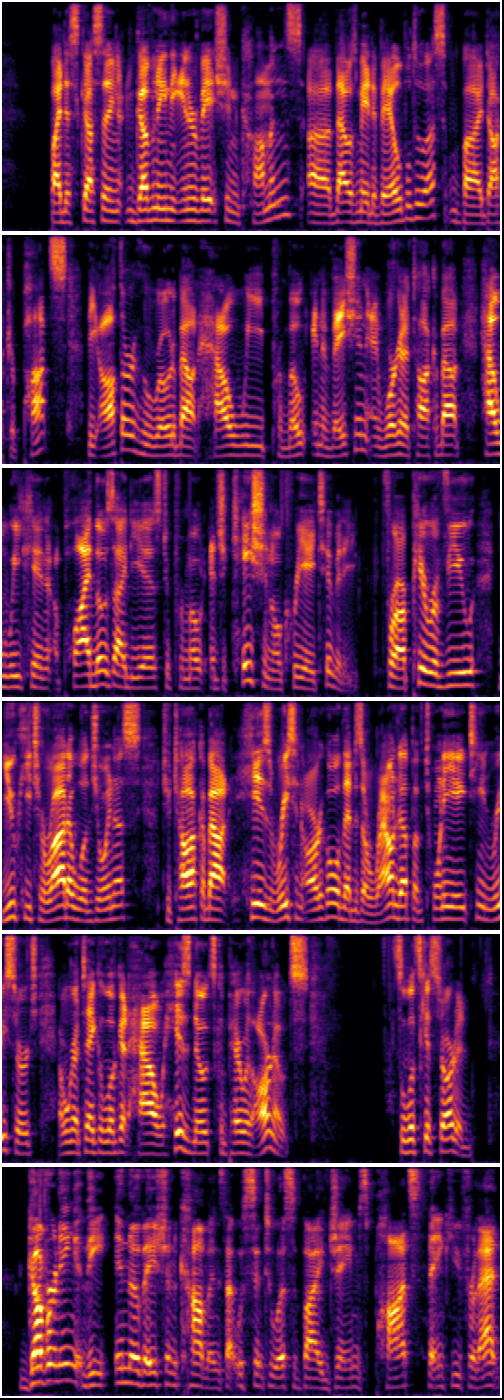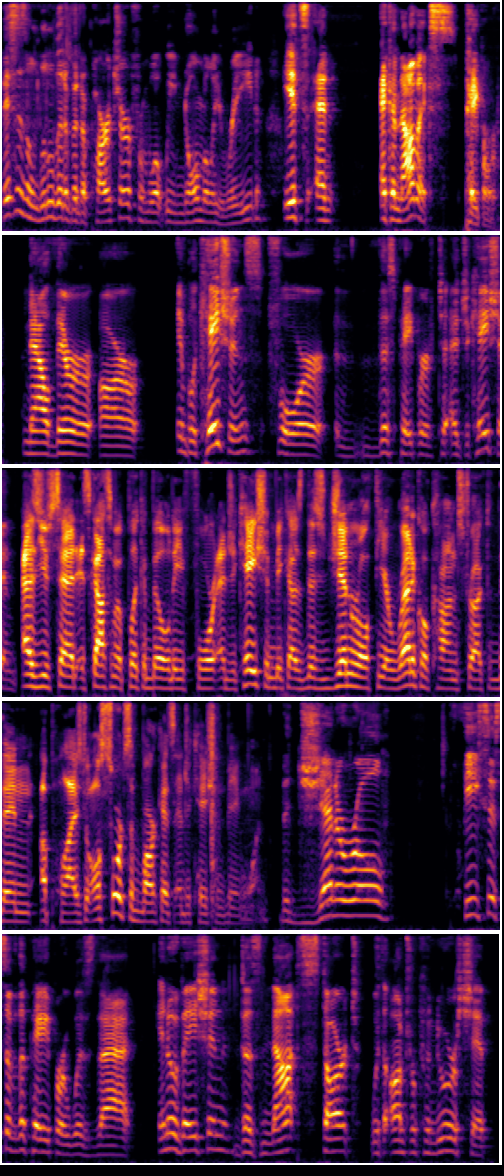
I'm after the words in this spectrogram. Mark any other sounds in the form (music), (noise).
by discussing governing the innovation commons. Uh, that was made available to us by Dr. Potts, the author who wrote about how we promote innovation, and we're going to talk about how we can apply those ideas to promote educational creativity. For our peer review, Youki Terada will join us to talk about his recent article that is a roundup of 2018 research, and we're going to take a look at how his notes compare with our notes. So let's get started. Governing the Innovation Commons that was sent to us by Jason Potts. Thank you for that. This is a little bit of a departure from what we normally read. It's an economics paper. Now, there are implications for this paper to education. as you said, it's got some applicability for education because this general theoretical construct then applies to all sorts of markets, education being one. The general thesis of the paper was that innovation does not start with entrepreneurship.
